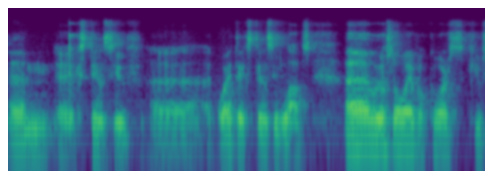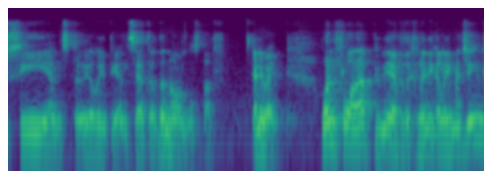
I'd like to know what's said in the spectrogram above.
um, extensive, uh, quite extensive labs. Uh, we also have, of course, QC and sterility, etc., the normal stuff. Anyway, one floor up, we have the clinical imaging.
